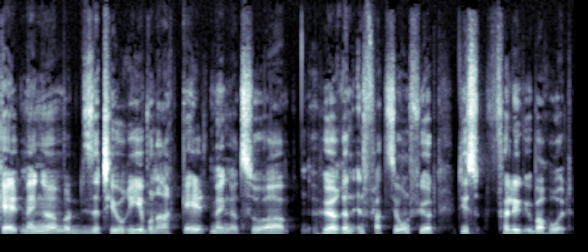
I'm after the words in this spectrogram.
Geldmenge oder diese Theorie, wonach Geldmenge zur höheren Inflation führt, die ist völlig überholt.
